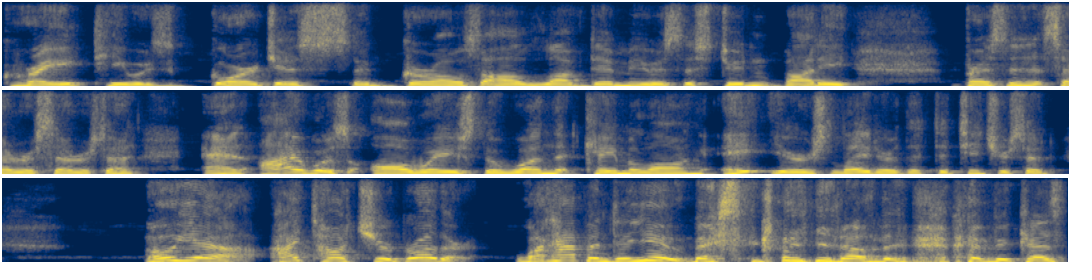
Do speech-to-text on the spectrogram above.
great. He was gorgeous. The girls all loved him. He was the student body president, et cetera, et cetera, et cetera. And I was always the one that came along eight years later that the teacher said, Oh, yeah, I taught your brother. What happened to you? Basically, you know, the, because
